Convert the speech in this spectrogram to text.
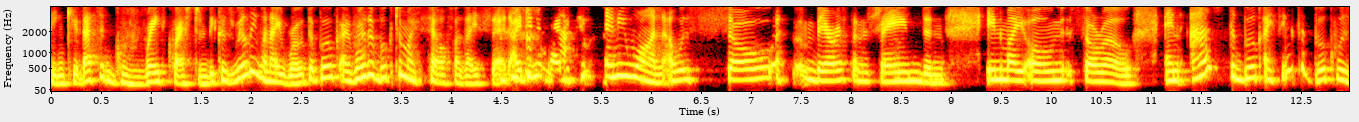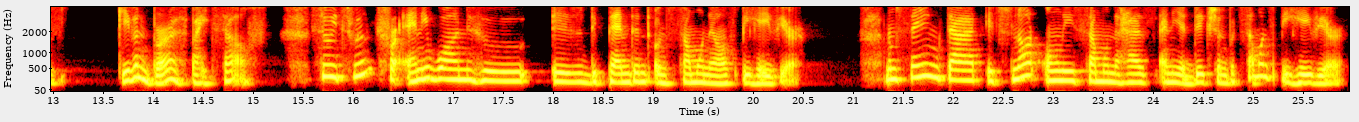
Thank you. That's a great question because really, when I wrote the book, I wrote the book to myself, as I said. I didn't write it to anyone. I was so embarrassed and ashamed and in my own sorrow. And as the book, I think the book was given birth by itself. So it's really for anyone who is dependent on someone else's behavior. And I'm saying that it's not only someone that has any addiction, but someone's behavior.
